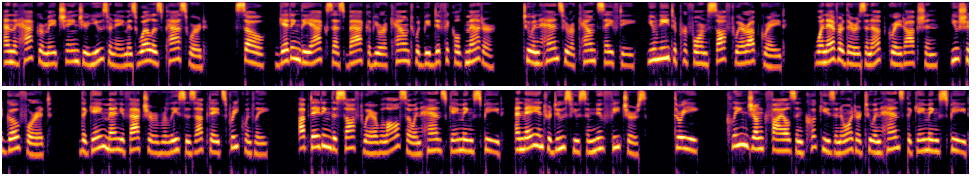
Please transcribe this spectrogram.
and the hacker may change your username as well as password. So, getting the access back of your account would be difficult matter. To enhance your account safety, you need to perform software upgrade. Whenever there is an upgrade option, you should go for it. The game manufacturer releases updates frequently. Updating the software will also enhance gaming speed and may introduce you some new features. 3. Clean junk files and cookies in order to enhance the gaming speed.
